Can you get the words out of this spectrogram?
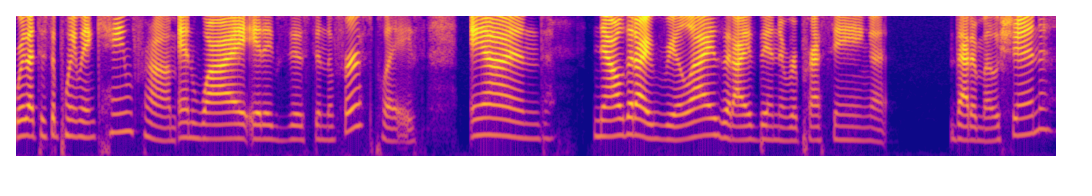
where that disappointment came from and why it exists in the first place. And now that I realize that I've been repressing that emotion,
